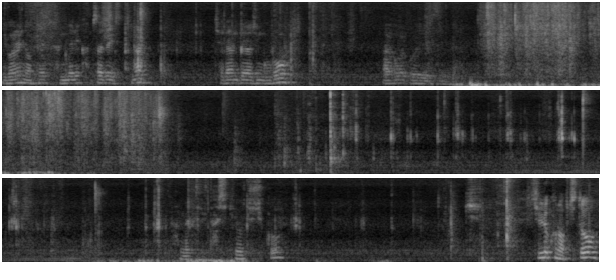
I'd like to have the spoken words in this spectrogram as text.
이거는 옆에 단면이 감싸져 있지만 재단되어진 거로 마감을 보여드리겠습니다. 한매트를 다시 끼워주시고. 실리콘 없이도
